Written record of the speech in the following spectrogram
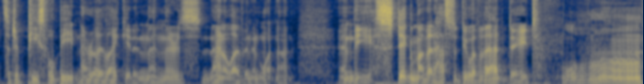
such a peaceful beat, and I really like it. And then there's 9/11 and whatnot, and the stigma that has to do with that date. You know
